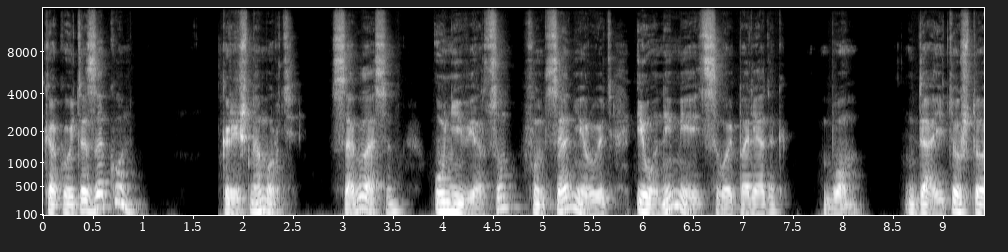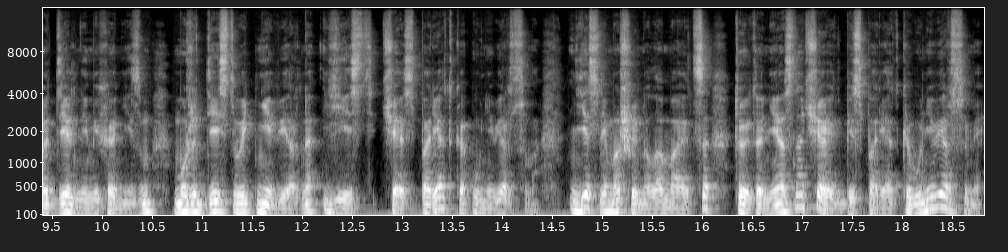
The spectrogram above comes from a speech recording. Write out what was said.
какой-то закон. Кришнамурти. Согласен. Универсум функционирует, и он имеет свой порядок. Бом. Да, и то, что отдельный механизм может действовать неверно, есть часть порядка универсума. Если машина ломается, то это не означает беспорядка в универсуме.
